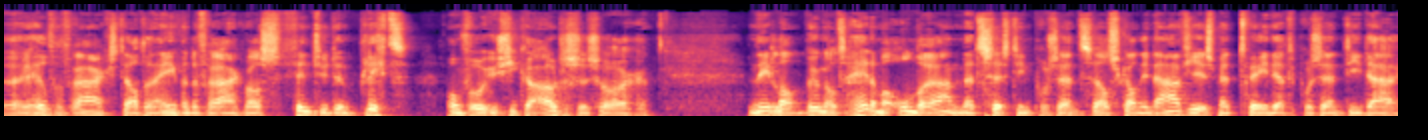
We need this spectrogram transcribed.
heel veel vragen gesteld. En een van de vragen was, vindt u de plicht om voor uw zieke ouders te zorgen? Nederland bungelt helemaal onderaan met 16%. Zelfs Scandinavië is met 32% die daar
